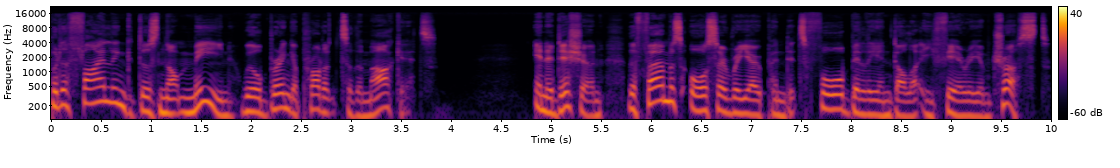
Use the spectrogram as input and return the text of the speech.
but a filing does not mean we'll bring a product to the market. In addition, the firm has also reopened its $4 billion Ethereum trust.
